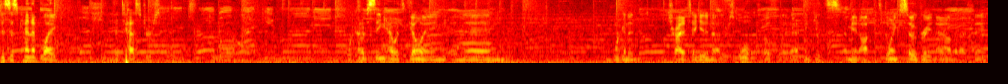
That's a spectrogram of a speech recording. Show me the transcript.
This is kind of like the tester school. We're kind of seeing how it's going, and then we're gonna try to take it into other schools. Hopefully, I think it's. I mean, it's going so great now that I think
